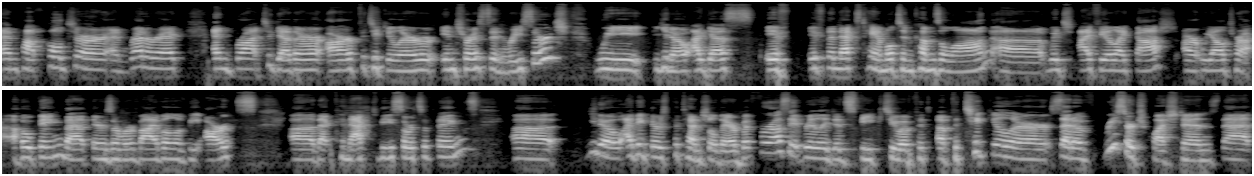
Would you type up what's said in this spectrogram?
and pop culture and rhetoric and brought together our particular interests in research. We, you know, I guess if if the next Hamilton comes along, uh, which I feel like, gosh, aren't we all try- hoping that there's a revival of the arts uh, that connect these sorts of things? Uh, you know, I think there's potential there. But for us, it really did speak to a, a particular set of research questions that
